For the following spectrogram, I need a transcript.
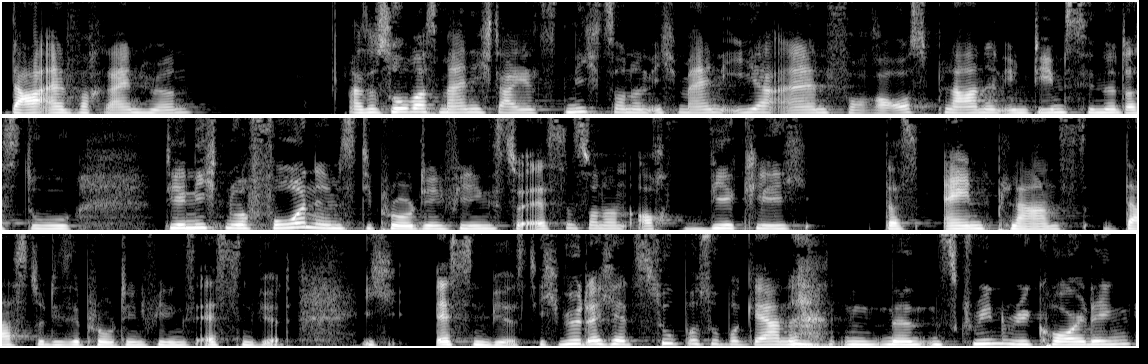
Da einfach reinhören. Also sowas meine ich da jetzt nicht, sondern ich meine eher ein Vorausplanen in dem Sinne, dass du dir nicht nur vornimmst, die Protein Feedings zu essen, sondern auch wirklich das einplanst, dass du diese Protein Feedings essen wird. Ich essen wirst. Ich würde euch jetzt super super gerne ein Screen Recording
